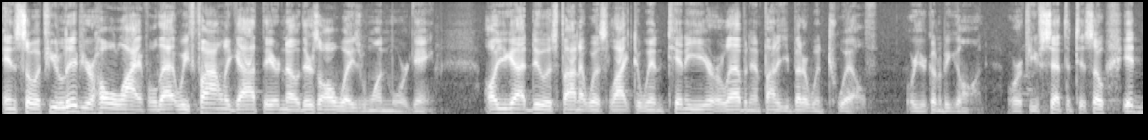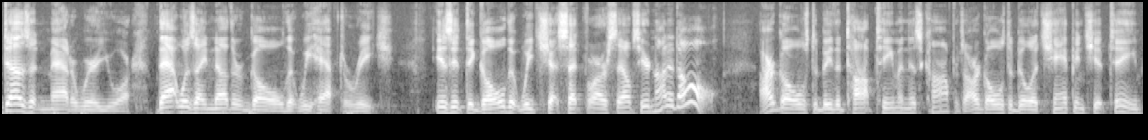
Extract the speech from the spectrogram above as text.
and so if you live your whole life well that we finally got there. No there's always one more game. All you got to do is find out what it's like to win 10 a year or 11 and find out you better win 12 or you're going to be gone or if you've set the t- so it doesn't matter where you are. That was another goal that we have to reach. Is it the goal that we set for ourselves here? Not at all. Our goal is to be the top team in this conference. Our goal is to build a championship team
